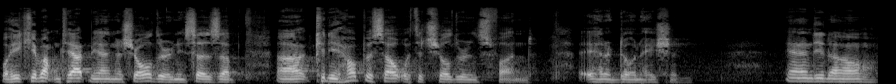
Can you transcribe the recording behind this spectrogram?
Well, he came up and tapped me on the shoulder, and he says, uh, uh, "Can you help us out with the children's fund and a donation?" And you know,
